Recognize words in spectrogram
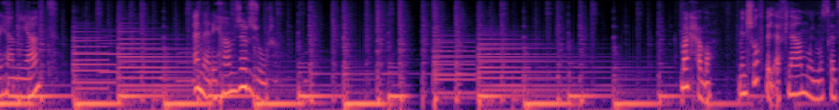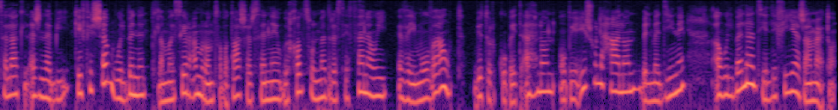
ريهاميات. أنا ريهام جرجور. مرحبا. منشوف بالأفلام والمسلسلات الأجنبي كيف الشاب والبنت لما يصير عمرهم 17 سنة ويخلصوا المدرسة الثانوي they move out بيتركوا بيت أهلهم وبيعيشوا لحالهم بالمدينة أو البلد يلي فيها جامعتهم.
